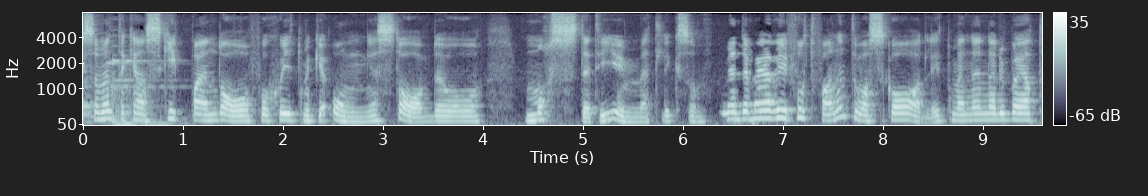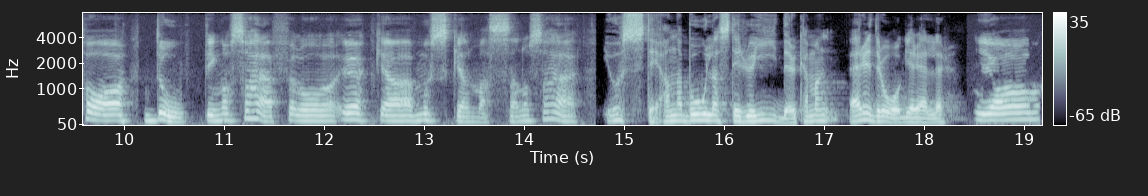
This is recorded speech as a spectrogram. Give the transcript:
liksom inte kan skippa en dag och få skitmycket ångest av det och måste till gymmet liksom. Men det behöver ju fortfarande inte vara skadligt. Men när du börjar ta doping och så här för att öka muskelmassan och så här. Just det, anabola steroider. Kan man... Är det droger eller? Ja,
